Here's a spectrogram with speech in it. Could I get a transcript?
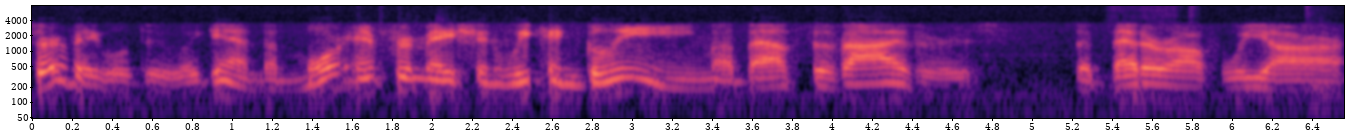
survey will do. Again, the more information we can glean about survivors, the better off we are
